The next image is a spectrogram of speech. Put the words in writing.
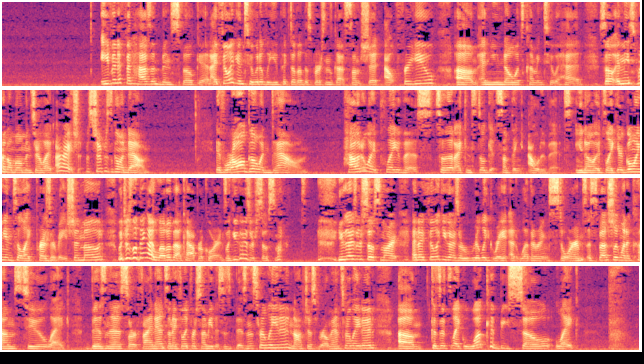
even if it hasn't been spoken, I feel like intuitively you picked up that this person's got some shit out for you, um, and you know what's coming to a head. So in these final moments, you're like, all right, ship, ship is going down. If we're all going down, how do I play this so that I can still get something out of it? You know, it's like you're going into like preservation mode, which is the thing I love about Capricorns. Like you guys are so smart. You guys are so smart. And I feel like you guys are really great at weathering storms, especially when it comes to like business or finance. And I feel like for some of you, this is business related, not just romance related. Um, cause it's like, what could be so like,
